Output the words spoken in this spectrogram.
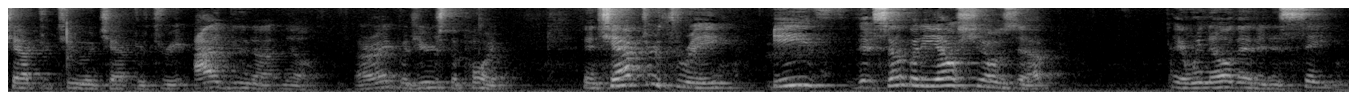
chapter 2 and chapter 3. I do not know. All right, but here's the point. In chapter 3, Eve, somebody else shows up, and we know that it is Satan.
